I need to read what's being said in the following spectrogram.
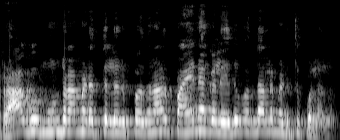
ராகு மூன்றாம் இடத்தில் இருப்பதனால் பயணங்கள் எது வந்தாலும் எடுத்துக்கொள்ளலாம்.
